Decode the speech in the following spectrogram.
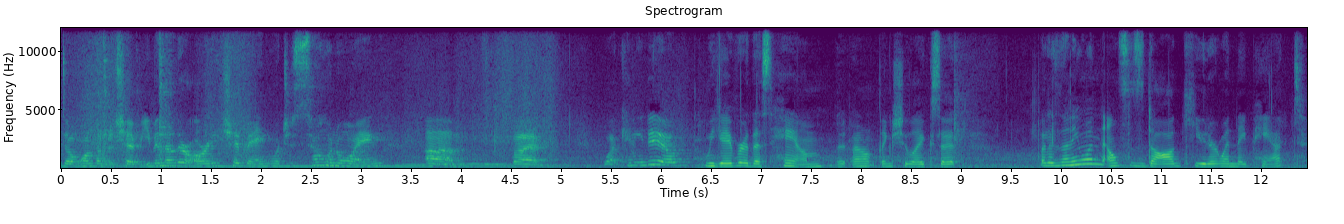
don't want them to chip, even though they're already chipping, which is so annoying. Um, but what can you do? We gave her this ham, I don't think she likes it. But is anyone else's dog cuter when they pant?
